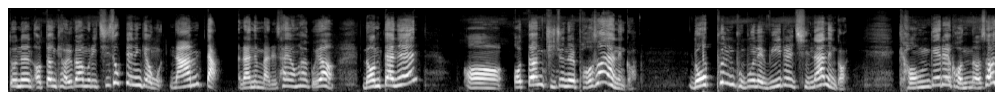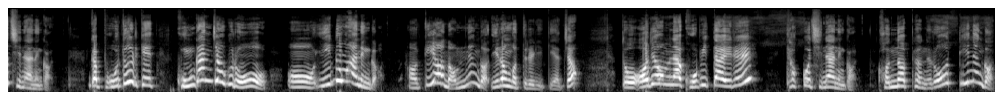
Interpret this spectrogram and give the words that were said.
또는 어떤 결과물이 지속되는 경우, 남다라는 말을 사용하고요. 넘다는 어, 어떤 기준을 벗어나는 것, 높은 부분의 위를 지나는 것, 경계를 건너서 지나는 것, 그러니까 모두 이렇게 공간적으로 어, 이동하는 것, 어, 뛰어넘는 것 이런 것들을 얘기하죠. 또 어려움이나 고비 따위를 겪고 지나는 것, 건너편으로 뛰는 것,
